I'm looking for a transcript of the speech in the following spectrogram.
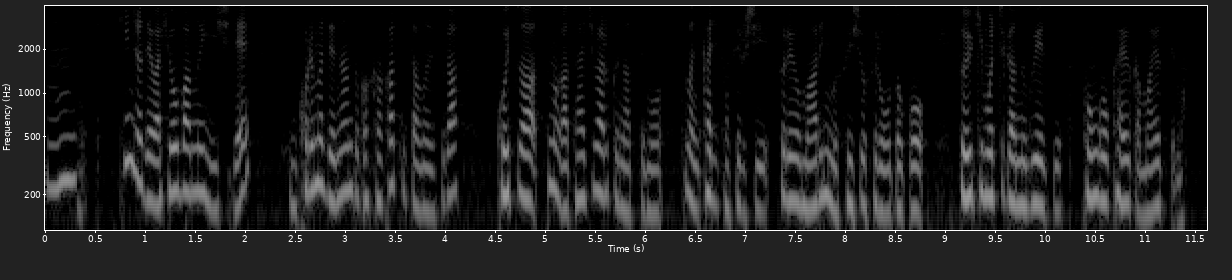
うん。近所では評判のいい医師でうん。これまで何度かかかっていたのですがこいつは妻が体調悪くなっても妻に家事させるしそれを周りにも推奨する男という気持ちが拭えず今後通うか迷ってます。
